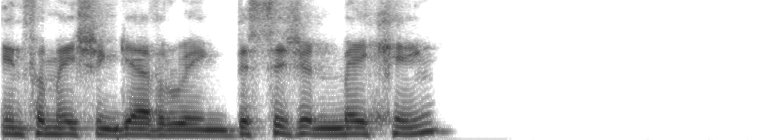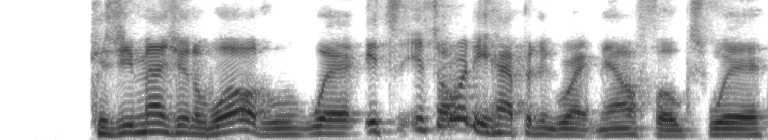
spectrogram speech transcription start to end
information gathering, decision making, because you imagine a world where it's it's already happening right now, folks, where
